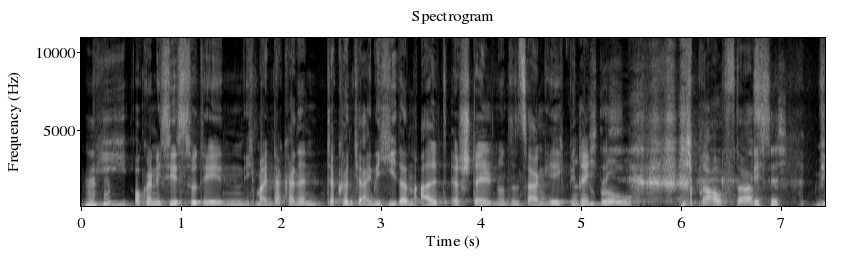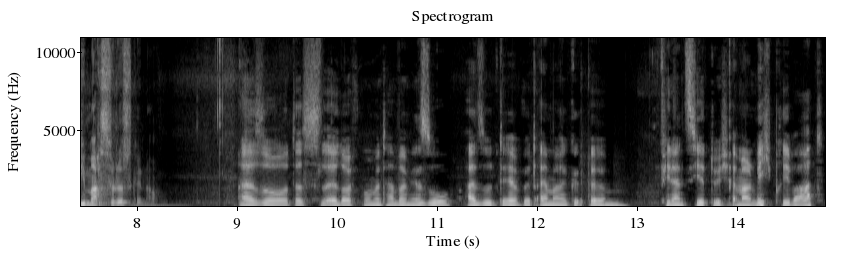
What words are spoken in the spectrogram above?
Mhm. Wie organisierst du den? Ich meine, da, kann ja, da könnte ja eigentlich jeder ein Alt erstellen und dann sagen, hey, ich bin Richtig. Newbro, ich brauche das. Richtig. Wie machst du das genau? Also das äh, läuft momentan bei mir so. Also der wird einmal ähm, finanziert durch einmal mich privat.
